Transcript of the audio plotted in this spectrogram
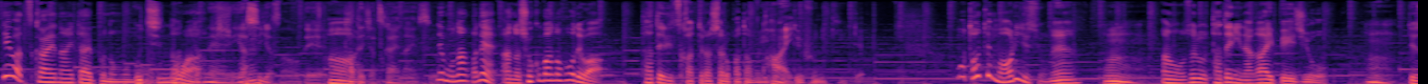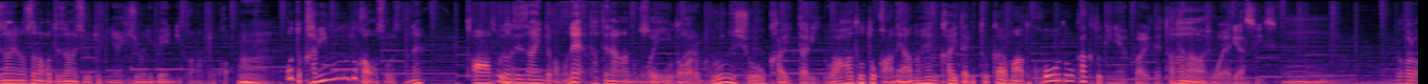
では使えないタイプのものうちのはね安いやつなので、はい。縦じゃ使えないんですよ。でもなんかねあの職場の方では縦で使ってらっしゃる方もいるはいっていうふうに聞いて、まあ縦もありですよね。うん。あのそれを縦に長いページをうん。デザイナーさんなんかデザインするときには非常に便利かなとか。うん。もっと紙物とかはそうですかねああそのデザインとかもね縦長の方がいいそうだから文章を書いたりワードとかねあの辺書いたりとか、まあ、あとコードを書くときにやっぱりね縦長の方がやりやすいですよ、うん。だから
